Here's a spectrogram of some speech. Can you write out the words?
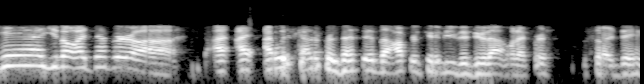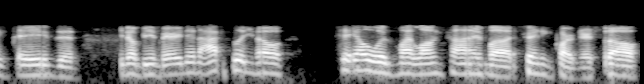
Yeah, you know, I never. Uh, I, I I was kind of presented the opportunity to do that when I first started dating Paige and you know being married. And actually, you know, Chael was my longtime uh, training partner, so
